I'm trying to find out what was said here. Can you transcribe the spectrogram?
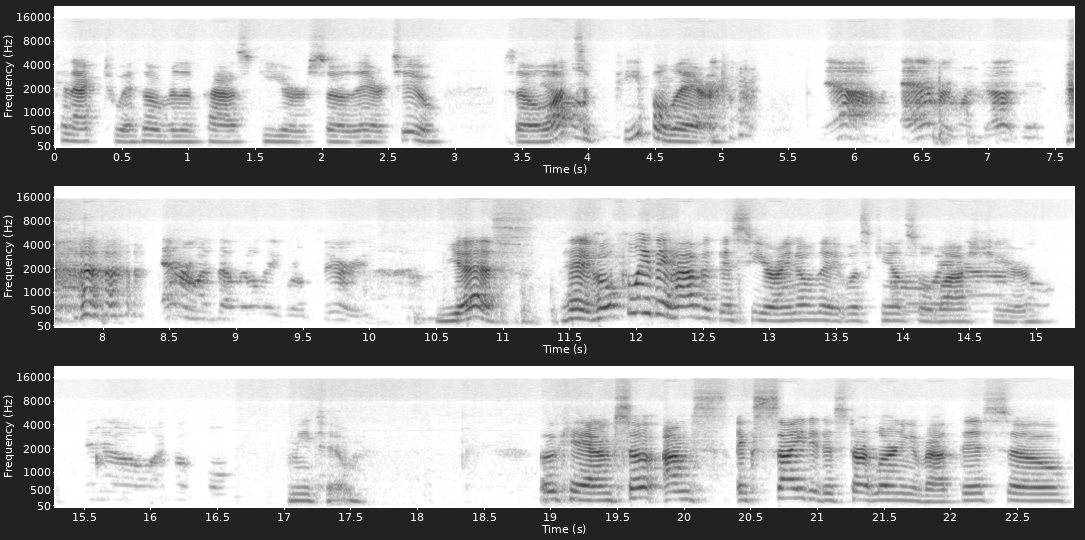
connect with over the past year or so there too. So lots of people there. Yeah, everyone does it. Everyone's at Little League World Series. Yes. Hey, hopefully they have it this year. I know that it was canceled Oh, last know. year. I know. I'm hopeful. Me too. Okay, I'm so I'm excited to start learning about this. So,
